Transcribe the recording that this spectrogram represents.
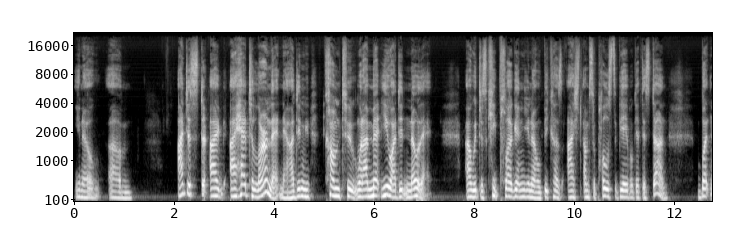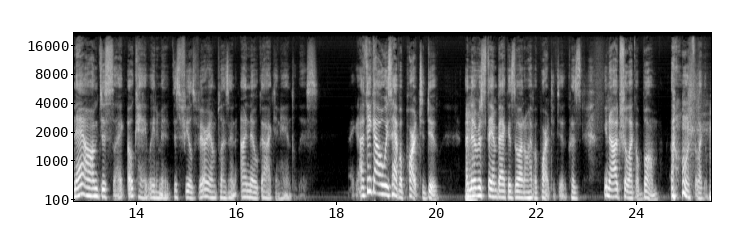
you know, um, I just I I had to learn that now. I didn't come to when I met you. I didn't know that. I would just keep plugging, you know, because I I'm supposed to be able to get this done. But now I'm just like, okay, wait a minute. This feels very unpleasant. I know God can handle this. I think I always have a part to do. I mm never stand back as though I don't have a part to do because, you know, I'd feel like a bum. I don't want to feel like a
